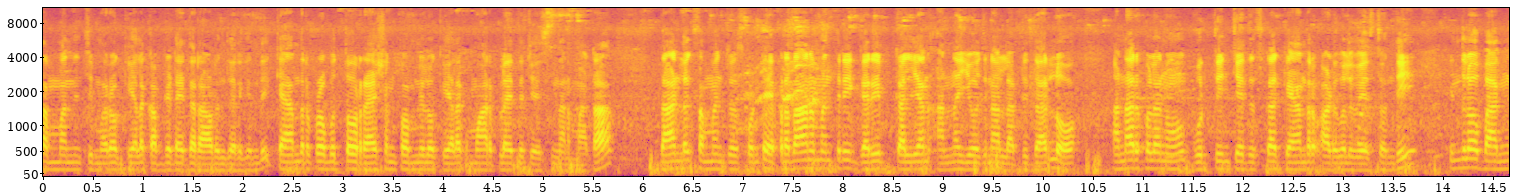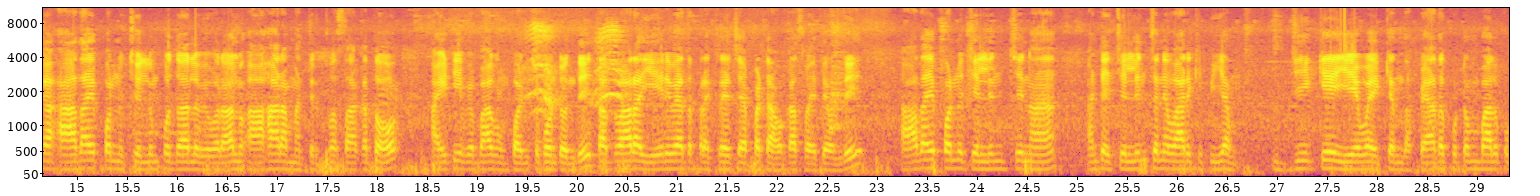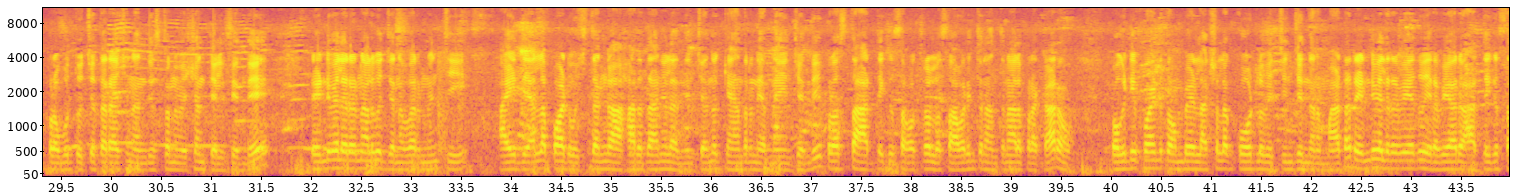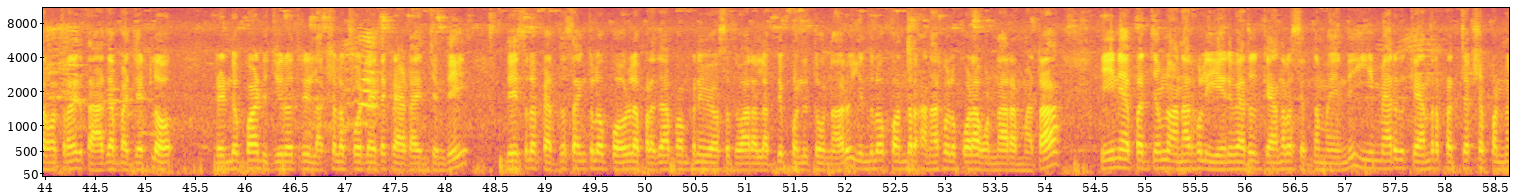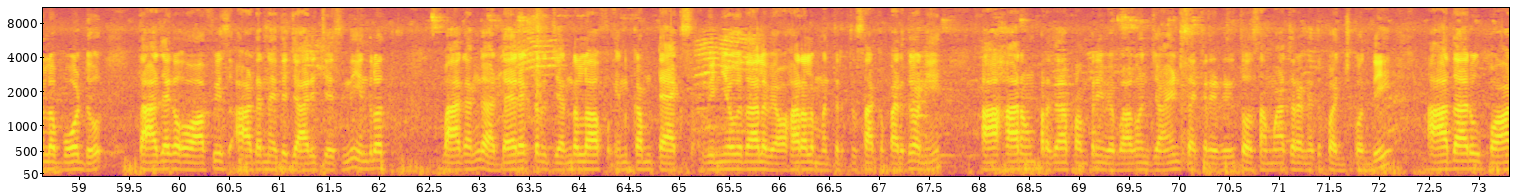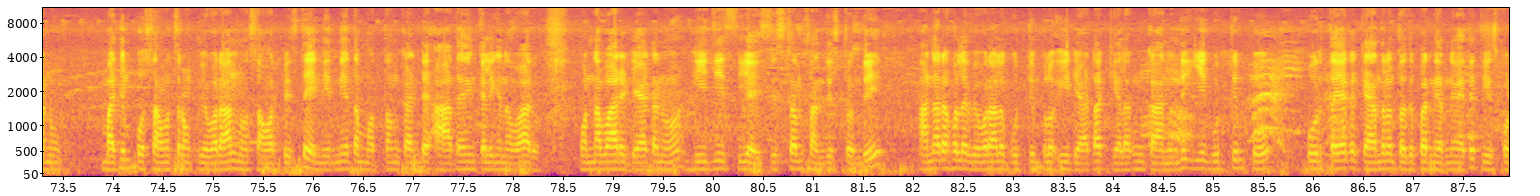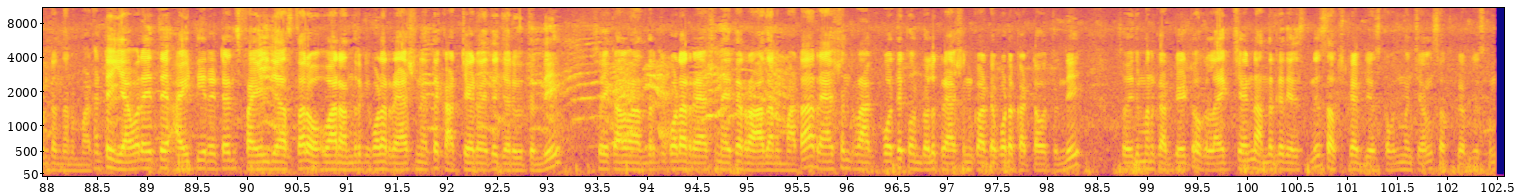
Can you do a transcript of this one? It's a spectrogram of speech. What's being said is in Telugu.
సంబంధించి మరో కీలక అప్డేట్ అయితే రావడం జరిగింది. కేంద్ర ప్రభుత్వం రేషన్ పంపిణీలో కీలక మార్పులు అయితే చేసిందనమాట దాంట్లోకి సంబంధించి చూసుకుంటే ప్రధానమంత్రి గరీబ్ కళ్యాణ్ అన్న యోజన లబ్ధిదారులు అనర్హులను గుర్తించే దిశగా కేంద్రం అడుగులు వేస్తుంది. ఇందులో భాగంగా ఆదాయ పన్ను చెల్లింపుదారుల వివరాలను ఆహార మంత్రిత్వ శాఖతో ఐటీ విభాగం పంచుకుంటుంది. తద్వారా ఏరివేత ప్రక్రియ చేపట్టే అవకాశం అయితే ఉంది. ఆదాయ పన్ను చెల్లించిన అంటే చెల్లించని వారికి పిఎం జీకేఏవై కింద పేద కుటుంబాలకు ప్రభుత్వ ఉచిత రేషన్ అందిస్తున్న విషయం తెలిసిందే. రెండు వేల ఇరవై నాలుగు జనవరి నుంచి ఐదేళ్ళ పాటు ఉచితంగా ఆహార ధాన్యాలు అందించేందుకు కేంద్రం నిర్ణయించింది. ప్రస్తుత ఆర్థిక సంవత్సరంలో సవరించిన అంచనాల ప్రకారం ఒకటి పాయింట్ తొంభై ఏడు లక్షల కోట్లు వెచ్చించిందనమాట రెండు వేల ఇరవై ఐదు ఇరవై ఆరు ఆర్థిక సంవత్సరానికి తాజా బడ్జెట్లో రెండు పాయింట్ జీరో త్రీ లక్షల కోట్లు అయితే కేటాయించింది. దేశంలో పెద్ద సంఖ్యలో పౌరుల ప్రజా పంపిణీ వ్యవస్థ ద్వారా లబ్ధి పొందుతున్నారు ఇందులో కొందరు అనర్హులు కూడా ఉన్నారన్నమాట. ఈ నేపథ్యంలో అనర్హులు ఏరివేతకు కేంద్రం సిద్ధమైంది? ఈ మేరకు కేంద్ర ప్రత్యక్ష పన్నుల బోర్డు తాజాగా ఓ ఆఫీస్ ఆర్డర్ని అయితే జారీ చేసింది. ఇందులో భాగంగా director general of income tax వినియోగదారుల వ్యవహారాల మంత్రిత్వ శాఖ పరిధిలోని ఆహారం ప్రజా పంపిణీ విభాగం జాయింట్ సెక్రటరీతో సమాచారాన్ని అయితే పంచుకుంది. ఆధారు పాను మదింపు సంవత్సరం వివరాలను సమర్పిస్తే నిర్ణీత మొత్తం కంటే ఆదాయం కలిగిన వారు ఉన్నవారి డేటాను డీజీసీఐ సిస్టమ్స్ అందిస్తుంది. అనర్హుల వివరాల గుర్తింపులో ఈ డేటా కీలకం కానుంది. ఈ గుర్తింపు పూర్తయ్యాక కేంద్రం తదుపరి నిర్ణయం అయితే తీసుకుంటుంది అనమాట అంటే ఎవరైతే ఐటీ రిటర్న్స్ ఫైల్ చేస్తారో వారందరికీ కూడా రేషన్ అయితే కట్ చేయడం అయితే జరుగుతుంది. సో ఇక అందరికీ కూడా రేషన్ అయితే రాదనమాట రేషన్ రాకపోతే కొన్ని రోజులకు రేషన్ కార్డు కూడా కట్ అవుతుంది. సో ఇది మనకు అప్డేట్. ఒక లైక్ చేయండి. అందరికీ తెలుస్తుంది. సబ్స్క్రైబ్ చేసుకోవాలి మన ఛానల్ సబ్స్క్రైబ్ చేసుకోండి.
